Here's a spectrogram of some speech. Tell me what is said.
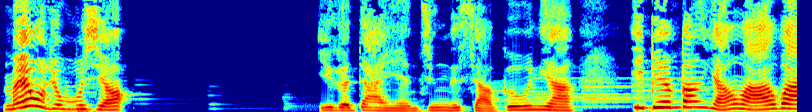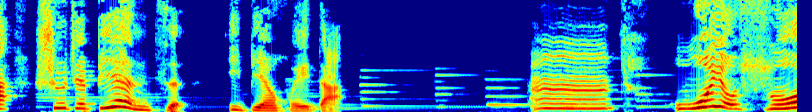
没有就不行。一个大眼睛的小姑娘一边帮洋娃娃梳着辫子，一边回答：“嗯，我有所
